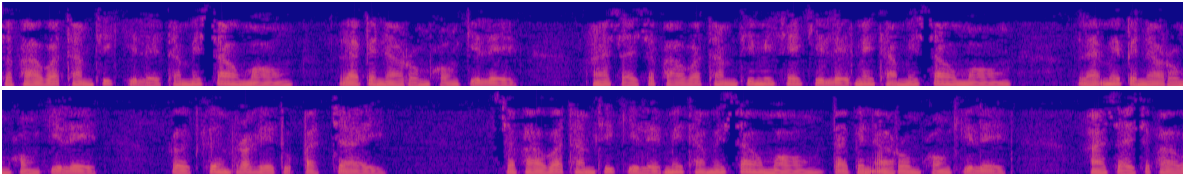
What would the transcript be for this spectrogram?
สภาวธรรมที่กิเลสทำให้เศร้าหมอง และเป็นอารมณ์ของกิเลส อาศัยสภาวธรรมที่ไม่ใช่กิเลสไม่ทำให้เศร้าหมอง และไม่เป็นอารมณ์ของกิเลส เกิดขึ้นเพราะเหตุปัจจัย สภาวธรรมที่กิเลสไม่ทำให้เศร้าหมอง แต่เป็นอารมณ์ของกิเลส อาศัยสภาว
